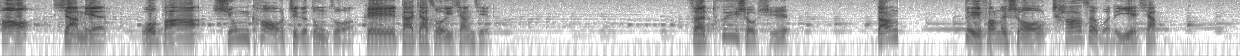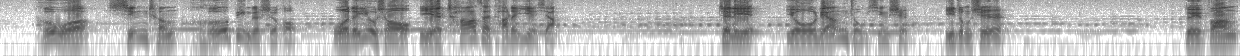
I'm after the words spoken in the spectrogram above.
好，下面我把胸靠这个动作给大家做一讲解。在推手时，当对方的手插在我的腋下，和我形成合并的时候，我的右手也插在他的腋下。这里有两种形式，一种是对方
